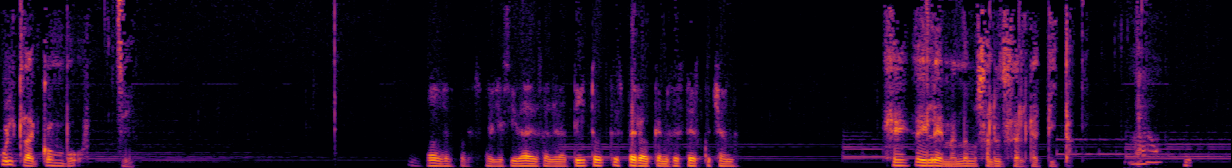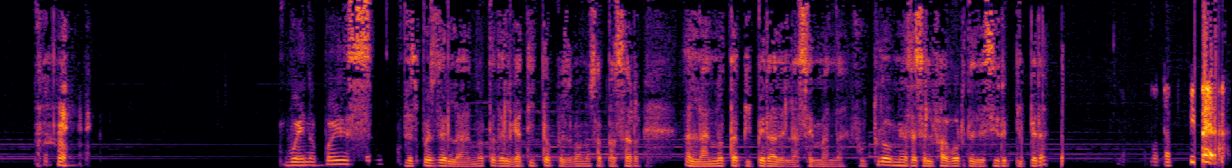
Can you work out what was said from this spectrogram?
Ultra Combo. Entonces, pues felicidades al gatito, que espero que nos esté escuchando. Sí, ahí le mandamos saludos al gatito. Bueno, pues después de la nota del gatito, pues vamos a pasar a la nota pipera de la semana. Futuro, ¿me haces el favor de decir pipera? Nota pipera.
